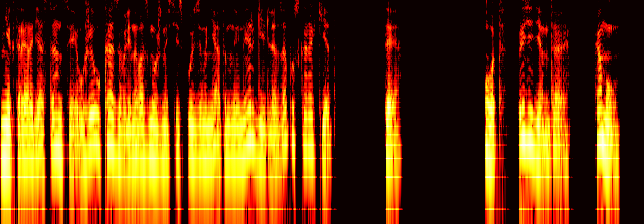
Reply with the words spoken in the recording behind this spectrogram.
Некоторые радиостанции уже указывали на возможность использования атомной энергии для запуска ракет. Т. От. Президента. Кому?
